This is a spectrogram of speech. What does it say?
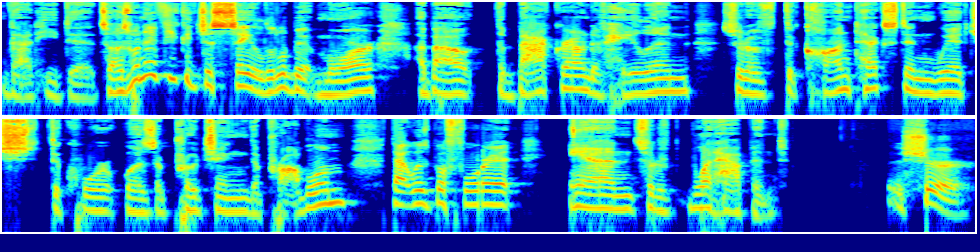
that he did. So I was wondering if you could just say a little bit more about the background of Haelan, sort of the context in which the court was approaching the problem that was before it, and sort of what happened. Sure.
